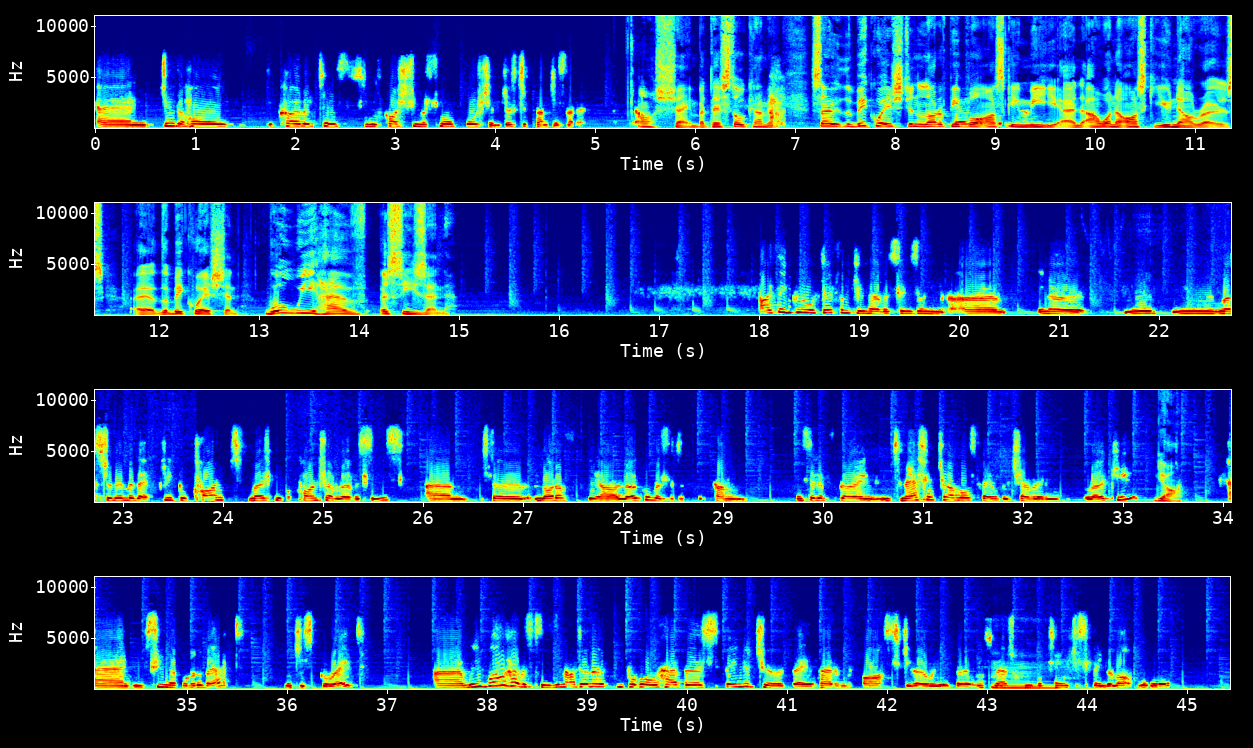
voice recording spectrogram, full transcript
and do the whole COVID tests It cost them a small fortune just to come to South Africa. Oh, shame, but they're still coming. So the big question a lot of people are asking me, and I want to ask you now, Rose. Uh, the big question: Will we have a season? I think we will definitely have a season. Um, you know, you, you must remember that people can't, most people can't travel overseas. Um, so a lot of our local visitors become, instead of going international travels, they will be traveling locally. Yeah. And we've seen a lot of that, which is great. Uh, we will have a season. I don't know if people will have the expenditure they've had in the past. You know, we, the international people tend to spend a lot more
